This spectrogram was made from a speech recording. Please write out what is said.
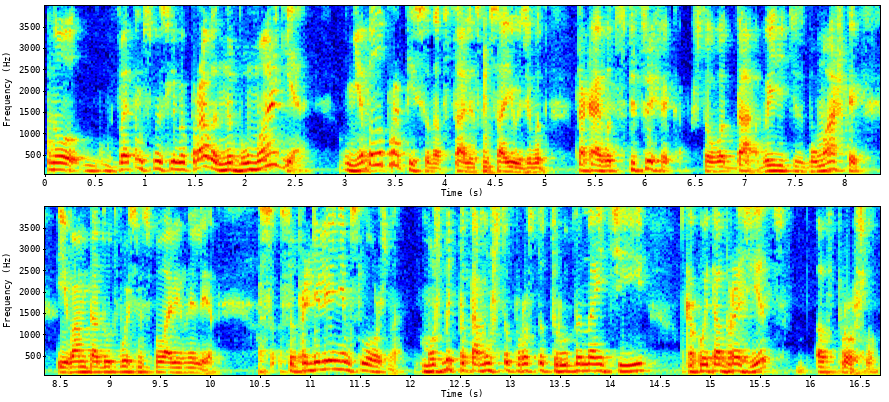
Но в этом смысле вы правы. На бумаге не было прописано в Сталинском Союзе вот такая вот специфика, что вот да, вы идете с бумажкой, и вам дадут 8,5 лет. С, с определением сложно. Может быть, потому что просто трудно найти какой-то образец в, в прошлом.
